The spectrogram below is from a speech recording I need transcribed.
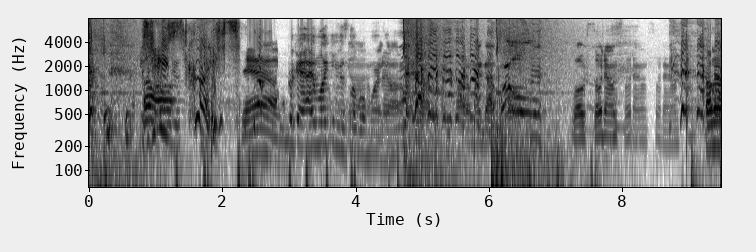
Jesus Christ. Damn. Okay, I'm liking this level Oh more now. Oh my god. Whoa! Whoa, slow down, slow down, slow down. Oh no.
